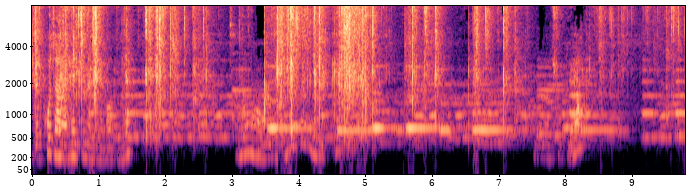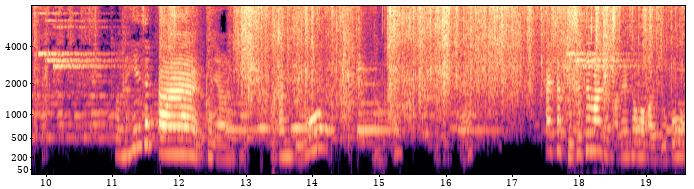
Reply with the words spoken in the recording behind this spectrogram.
이제 포장을 해주면 되거든요. 저는 마무리는 이렇게 올려주고요. 저는 흰 색깔 그냥 포장지로 살짝 비스듬하게 반을 접어가지고 먼저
